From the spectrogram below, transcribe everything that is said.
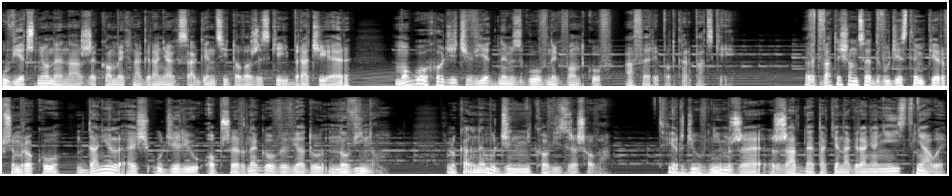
uwiecznione na rzekomych nagraniach z agencji towarzyskiej Braci R mogło chodzić w jednym z głównych wątków afery podkarpackiej. W 2021 roku Daniel Eś udzielił obszernego wywiadu Nowinom, lokalnemu dziennikowi z Rzeszowa. Twierdził w nim, że żadne takie nagrania nie istniały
